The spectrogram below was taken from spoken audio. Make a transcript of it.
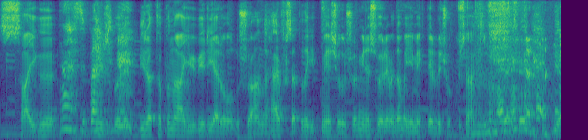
saygı Ha, süper. bir böyle bira tapınağı gibi bir yer oldu şu anda. Her fırsatta da gitmeye çalışıyorum. Yine söylemedi ama yemekleri de çok güzeldi. Bira,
